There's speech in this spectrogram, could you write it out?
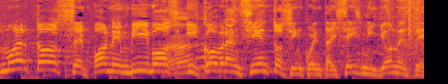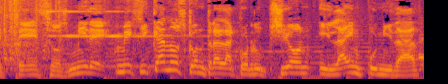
muertos se ponen vivos y cobran 156 millones de pesos. Mire, mexicanos contra la corrupción y la impunidad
